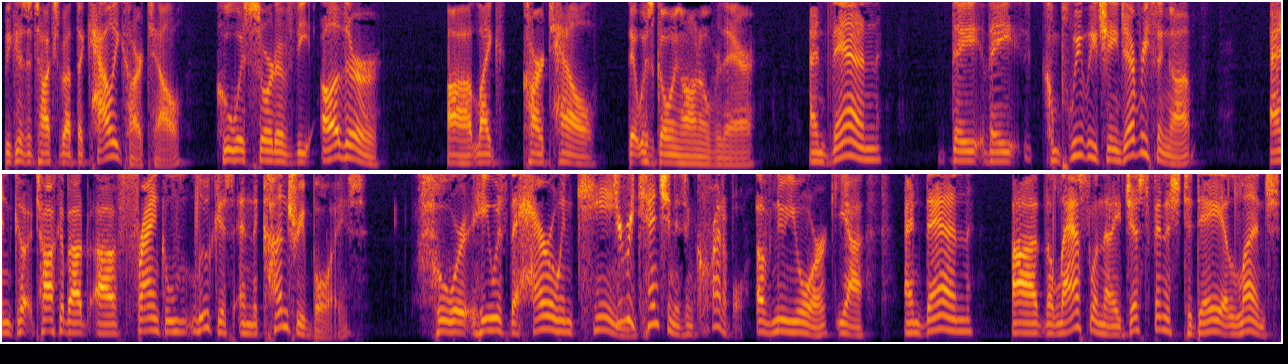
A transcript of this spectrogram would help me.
because it talks about the Cali cartel, who was sort of the other uh, like cartel that was going on over there. And then they they completely change everything up and go, talk about uh, Frank Lucas and the Country Boys, who were he was the heroin king Your retention is incredible. of New York. Yeah. And then uh, the last one that I just finished today at lunch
